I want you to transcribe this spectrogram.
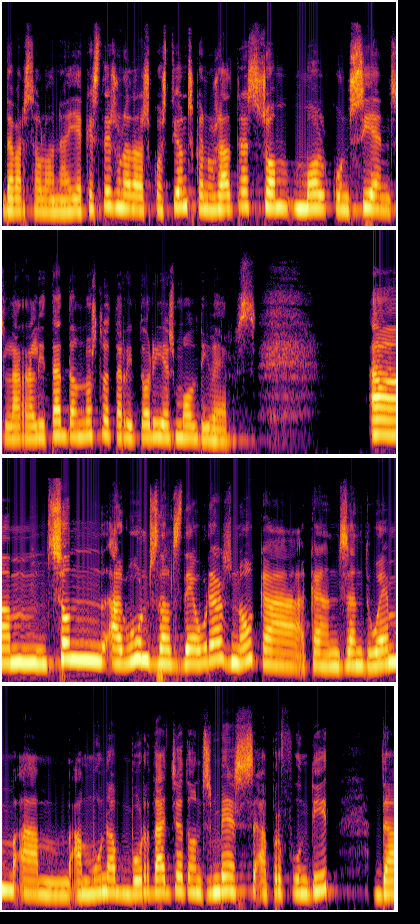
de Barcelona. I aquesta és una de les qüestions que nosaltres som molt conscients. La realitat del nostre territori és molt divers. Um, són alguns dels deures no, que, que ens enduem amb, amb un abordatge doncs, més aprofundit de,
